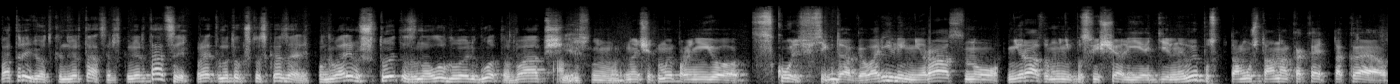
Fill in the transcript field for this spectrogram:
в отрыве от конвертации, расконвертации, про это мы только что сказали, поговорим, что это за налоговая льгота вообще. Объясним. Значит, мы про нее скользь всегда говорили не раз, но ни разу мы не посвящали ей отдельный выпуск, потому что она какая-то такая,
